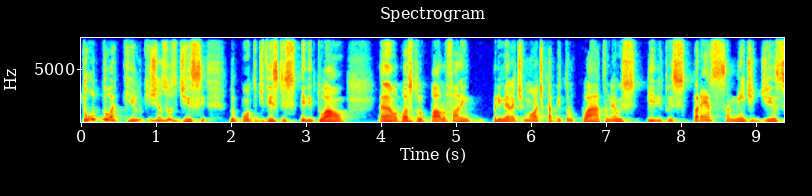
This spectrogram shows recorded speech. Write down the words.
tudo aquilo que Jesus disse do ponto de vista espiritual. Ah, o apóstolo Paulo fala em 1 Timóteo capítulo 4, né? o Espírito expressamente diz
